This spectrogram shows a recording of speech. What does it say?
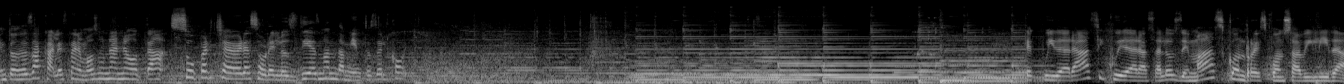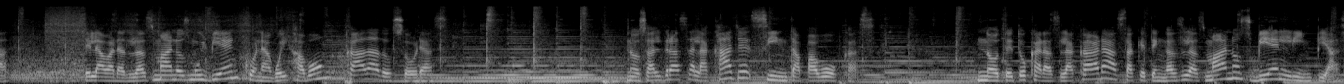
Entonces acá les tenemos una nota súper chévere sobre los 10 mandamientos del COVID. Cuidarás y cuidarás a los demás con responsabilidad. Te lavarás las manos muy bien con agua y jabón cada dos horas. No saldrás a la calle sin tapabocas. No te tocarás la cara hasta que tengas las manos bien limpias.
